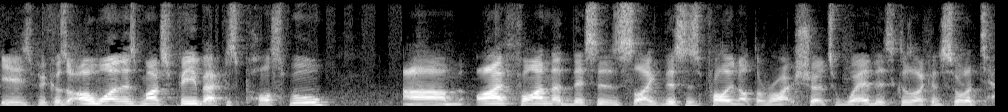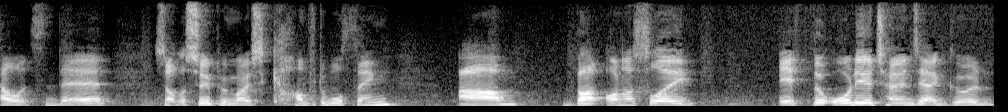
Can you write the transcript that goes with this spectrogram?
is because I want as much feedback as possible. Um, I find that this is like, this is probably not the right shirt to wear this because I can sort of tell it's there. It's not the super most comfortable thing. Um, but honestly, if the audio turns out good,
